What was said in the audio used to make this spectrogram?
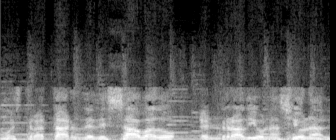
nuestra tarde de sábado en Radio Nacional.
